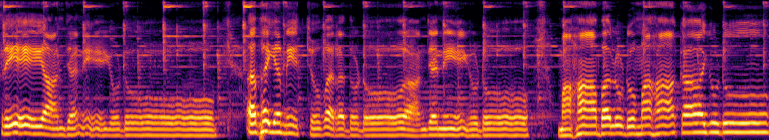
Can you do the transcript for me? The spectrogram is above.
శ్రేయాంజనేయుడు. అభయమిచ్చు వరదుడో ఆంజనేయుడు మహాబలుడు మహాకాయుడు.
